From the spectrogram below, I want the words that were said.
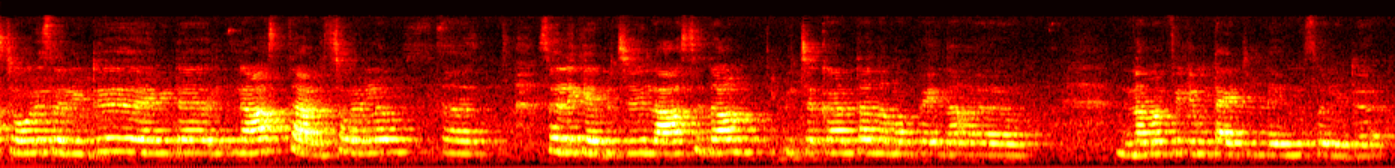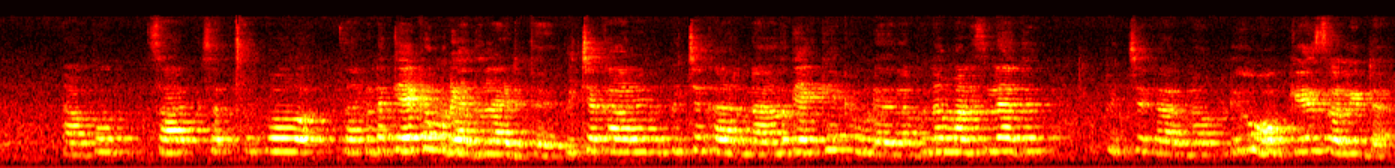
ஸ்டோரி சொல்லிட்டு என்கிட்ட லாஸ்ட் தான் அந்த ஸ்டோரியெல்லாம் சொல்லி கேட்டுச்சு. லாஸ்ட்டு தான் பிச்சைக்கான் தான் நம்ம பே நான் நம்ம ஃபிலிம் டைட்டில் நேம்னு சொல்லிட்டு. அப்போ சார் இப்போ சார்கிட்ட கேட்க முடியாதுல்ல எடுத்து பிச்சைக்காரன் பிச்சைக்காரனா அது கே கேட்க முடியாதுல்ல அப்போ நான் மனசில் அது பிச்சைக்காரனா அப்படி ஓகே சொல்லிட்டேன்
